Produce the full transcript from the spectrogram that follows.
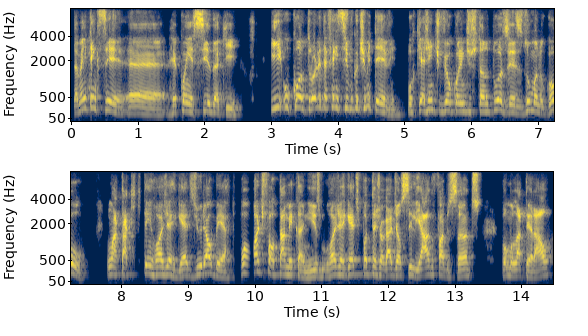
também tem que ser é, reconhecida aqui. E o controle defensivo que o time teve, porque a gente vê o Corinthians estando duas vezes, uma no gol, um ataque que tem Roger Guedes e Yuri Alberto. Pode faltar mecanismo, o Roger Guedes pode ter jogado de auxiliar do Fábio Santos como lateral,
